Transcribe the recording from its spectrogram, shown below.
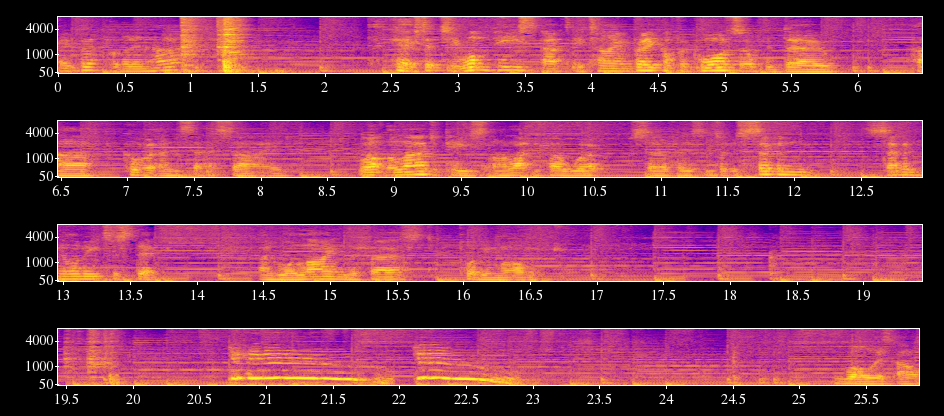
paper, put that in half. Okay, step two, one piece at a time. Break off a quarter of the dough, half, cover and set aside. Well, the larger piece on a floured work surface until it's seven, seven millimeters thick, and we'll line the first pudding mold. Roll this out.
